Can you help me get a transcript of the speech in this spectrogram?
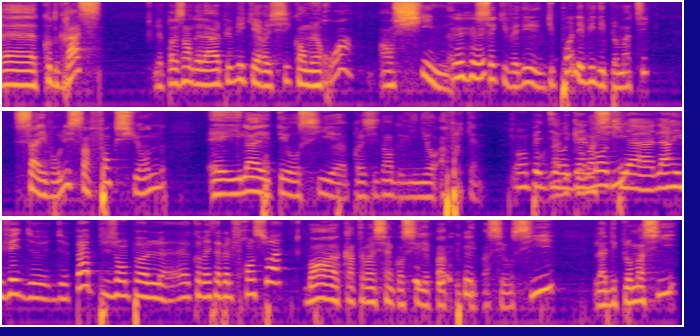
euh, coup de grâce, le président de la République est réussi comme un roi en Chine. Mhm. Ce qui veut dire, du point de vue diplomatique, ça évolue, ça fonctionne. Et il a été aussi euh, président de l'Union africaine. On peut Bon, dire également qu'il y a l'arrivée de, de pape Jean-Paul, euh, comment il s'appelle François. Bon, en 85 aussi, les papes étaient passés aussi. La diplomatie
